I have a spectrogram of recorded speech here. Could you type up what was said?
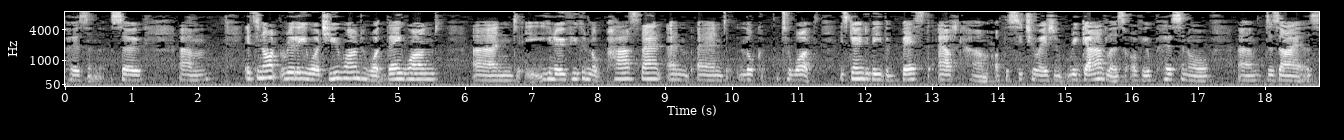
person. So um, it's not really what you want or what they want. And you know if you can look past that and and look to what is going to be the best outcome of the situation regardless of your personal um, desires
